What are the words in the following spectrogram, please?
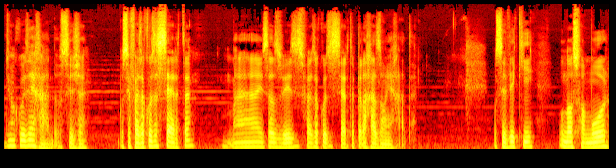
de uma coisa errada. Ou seja, você faz a coisa certa, mas às vezes faz a coisa certa pela razão errada. Você vê que o nosso amor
